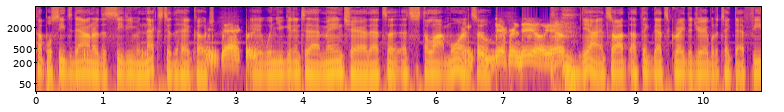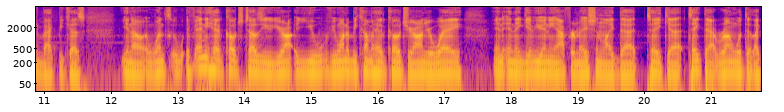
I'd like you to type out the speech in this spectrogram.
couple seats down or the seat even next to the head coach. Exactly. Eh, when you get into that main chair, that's a that's just a lot more. It's and so different deal, yeah. yeah, and so I, I think that's great that you're able to take that feedback because you know once if any head coach tells you you're you if you want to become a head coach you're on your way and, and they give you any affirmation like that take it take that run with it like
